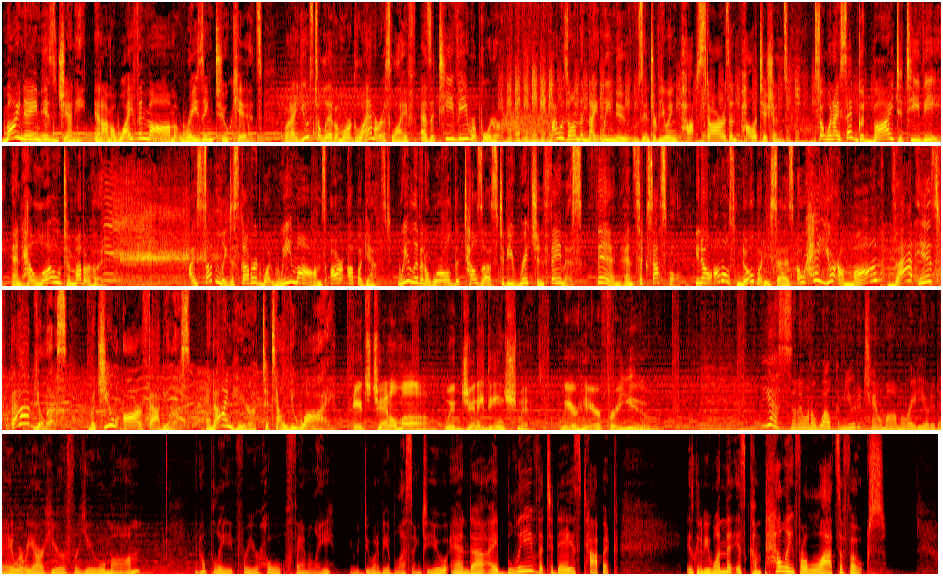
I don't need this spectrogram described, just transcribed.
My name is Jenny, and I'm a wife and mom raising two kids. But I used to live a more glamorous life as a TV reporter. I was on the nightly news interviewing pop stars and politicians. So when I said goodbye to TV and hello to motherhood, I suddenly discovered what we moms are up against. We live in a world that tells us to be rich and famous, thin and successful. You know, almost nobody says, Oh, hey, you're a mom? That is fabulous. But you are fabulous, and I'm here to tell you why. It's Channel Mom with Jenny Dean Schmidt. We're here for you. Yes, and I want to welcome you to Channel Mom Radio today, where we are here for you, Mom, and hopefully for your whole family. We do want to be a blessing to you. And uh, I believe that today's topic is going to be one that is compelling for lots of folks.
